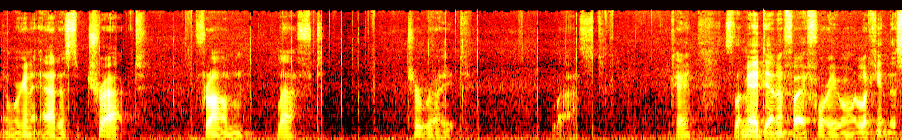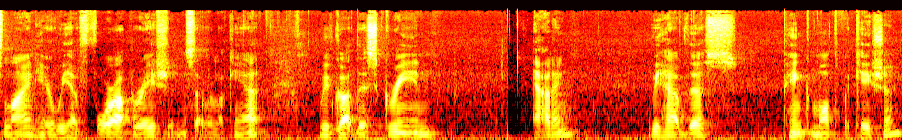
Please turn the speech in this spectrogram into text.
And we're going to add and subtract from left to right last. Okay, so let me identify for you when we're looking at this line here, we have four operations that we're looking at we've got this green adding. We have this pink multiplication.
